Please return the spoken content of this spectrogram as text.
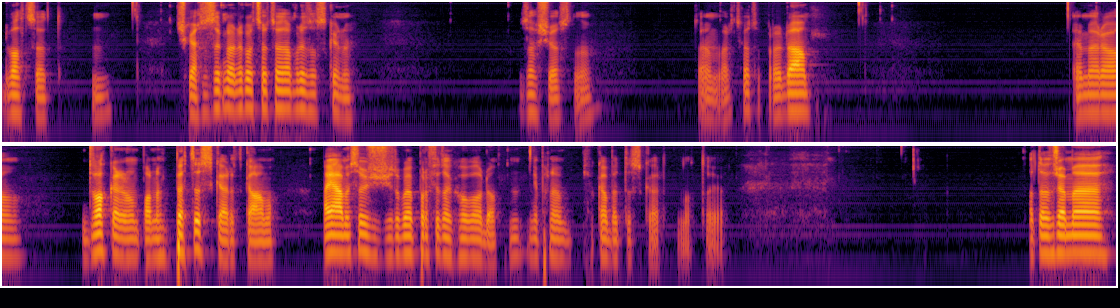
20. Hm. Čekaj, já jsem se jako co to tam bude za skiny. Za 6, no. To je mrtka, to prodám. Emerald. Dvakrát mám pane Beteskart, kámo. A já myslím, že to bude profit tak hovado. Hm? Mě pane taká Beteskart, no to jo. Otevřeme,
